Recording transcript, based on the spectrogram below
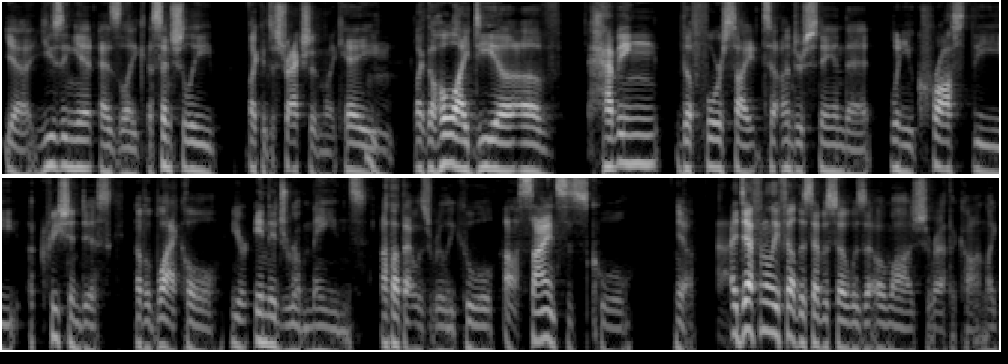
yeah, using it as like essentially like a distraction like hey, Mm. like the whole idea of having the foresight to understand that when you cross the accretion disk of a black hole, your image remains. I thought that was really cool. Oh, science is cool. Yeah. I definitely felt this episode was an homage to Wrath of Khan. Like,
